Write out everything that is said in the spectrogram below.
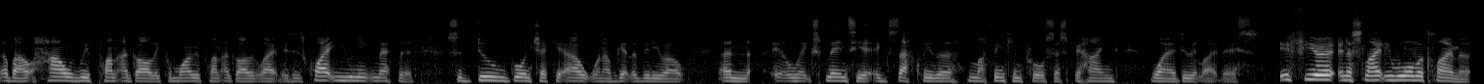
about how we plant our garlic and why we plant our garlic like this. It's quite a unique method, so do go and check it out when I get the video out and it'll explain to you exactly the my thinking process behind why I do it like this. If you're in a slightly warmer climate,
